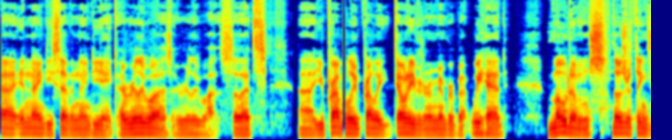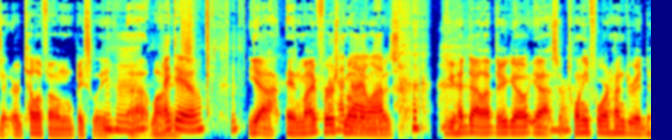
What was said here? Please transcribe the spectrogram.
uh, in 97, 98. I really was. I really was. So that's, uh, you probably probably don't even remember, but we had modems. Those are things that are telephone basically mm-hmm. uh, lines. I do. yeah, and my first modem was you had dial up. There you go. Yeah, uh-huh. so four hundred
